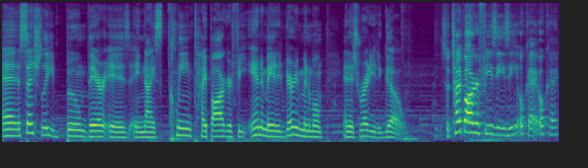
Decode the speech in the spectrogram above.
And essentially, boom, there is a nice clean typography, animated, very minimal, and it's ready to go. So typography is easy, okay, okay.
